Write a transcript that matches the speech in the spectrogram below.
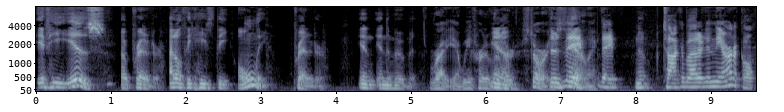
if he is a predator, I don't think he's the only predator in, in the movement. Right. Yeah, we've heard of You know, other stories. there's- certainly. they No. talk about it in the article.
